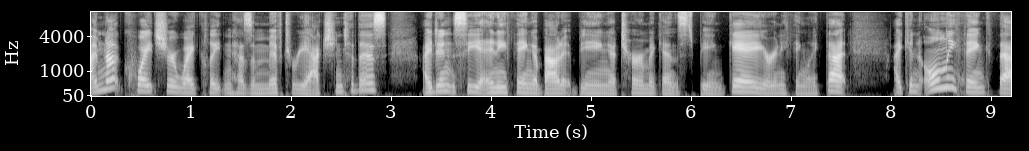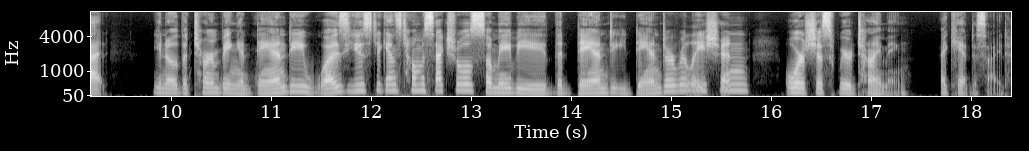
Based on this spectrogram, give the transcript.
I'm not quite sure why Clayton has a miffed reaction to this. I didn't see anything about it being a term against being gay or anything like that. I can only think that you know, the term being a dandy was used against homosexuals. So maybe the dandy dander relation, or it's just weird timing. I can't decide.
